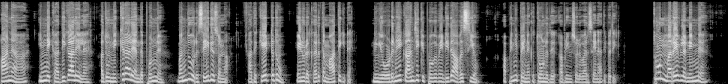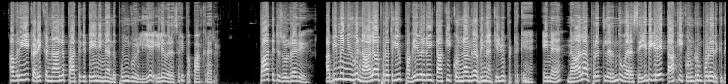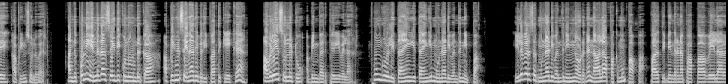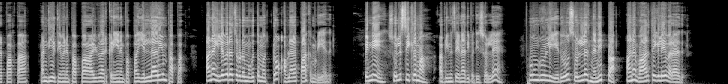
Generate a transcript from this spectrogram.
ஆனா இன்னைக்கு அதிகாலையில அதுவும் நிக்கிறாளே அந்த பொண்ணு வந்து ஒரு செய்தி சொன்னான் அதை கேட்டதும் என்னோட கருத்தை மாத்திக்கிட்டேன். நீங்க உடனே காஞ்சிக்கு போக வேண்டியது அவசியம். அப்படின்னு இப்ப எனக்கு தோணுது அப்படின்னு சொல்லுவார் சேனாதிபதி. தூண் மறைவுல நின்னு அவரையே கடைக்கண்ணால பார்த்துக்கிட்டே நின்று அந்த பூங்குழலியை இளவரசர் இப்ப பாக்குறாரு. பார்த்துட்டு சொல்றாரு அபிமன்யுவை நாலாபுரத்திலையும் பகைவர்கள் தாக்கி கொன்னாங்க அப்படின்னு நான் கேள்விப்பட்டிருக்கேன். என்ன நாலாபுரத்துல இருந்து வர செய்திகளே தாக்கி கொன்றும் போல இருக்குதே அப்படின்னு சொல்லுவார். அந்த பொண்ணு என்னதான் செய்தி கொண்டு வந்திருக்கா அப்படின்னு சேனாதிபதி பார்த்து கேட்க அவளே சொல்லட்டும் அப்படிம்பாரு பெரிய வேளார் பூங்குழலி தயங்கி தயங்கி முன்னாடி வந்து நிற்பா இளவரசர் முன்னாடி வந்து நின்ன உடனே நாலா பக்கமும் பாப்பா. பார்த்திபேந்திரனை பாப்பா வேளாளர் பாப்பா வந்தியத்தேவனை பாப்பா ஆழ்வார்க்கடியனை பாப்பா எல்லாரையும் பாப்பா. ஆனா இளவரசரோட முகத்தை மட்டும் அவளால பார்க்க முடியாது. பெண்ணே சொல்லு சீக்கிரமா அப்படின்னு சேனாதிபதி சொல்ல பூங்குழலி ஏதோ சொல்ல நினைப்பா ஆனால் வார்த்தைகளே வராது.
